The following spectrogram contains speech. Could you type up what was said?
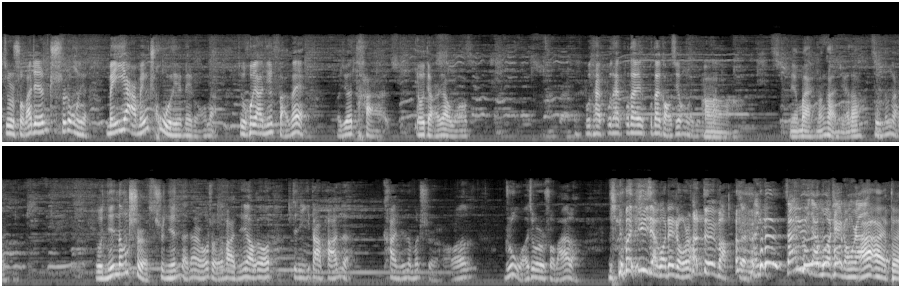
就是说白，这人吃东西没样儿没出息那种的，就会让你反胃。我觉得他有点儿让我不太不太不太不太高兴了，就啊，明白，能感觉到。就能感觉。我您能吃是您的，但是我说句话，您要给我这一大盘子，看您怎么吃。我如果就是说白了，你们遇见过这种人对吧？对，咱遇咱遇见过这种人，哎哎，对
